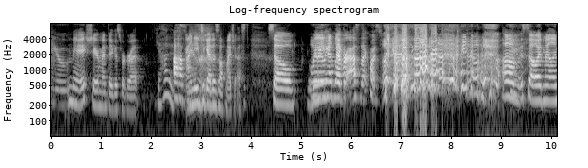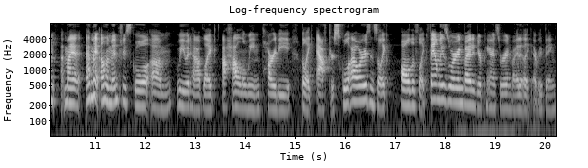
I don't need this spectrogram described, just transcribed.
cute. may I share my biggest regret? Yes. I need to get this off my chest. So we Literally had like never asked that question again. I know. Um, so at my my at my elementary school, um, we would have like a Halloween party, but like after school hours, and so like all the like families were invited, your parents were invited, like everything.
